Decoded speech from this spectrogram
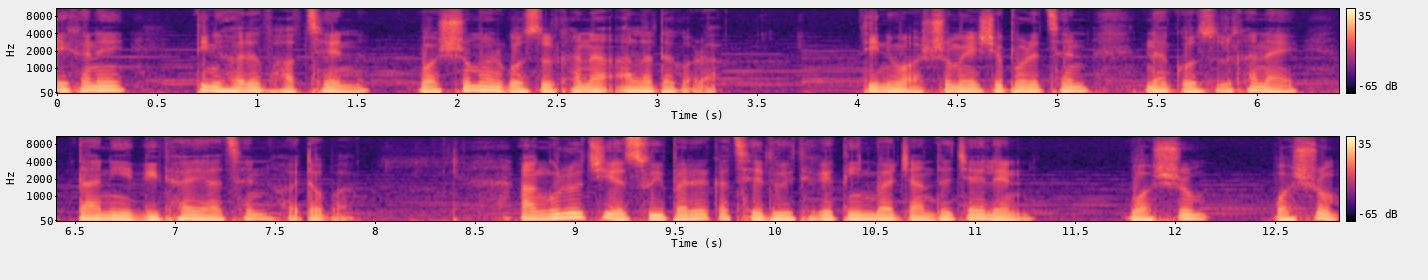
এখানে তিনি হয়তো ভাবছেন, ওয়াশরুম আর গোসলখানা আলাদা করা। তিনি ওয়াশরুমে এসে পড়েছেন, না, গোসলখানায় তা নিয়ে দ্বিধায় আছেন হয়তোবা। আঙুল উঁচিয়ে সুইপারের কাছে দুই থেকে তিনবার জানতে চাইলেন, ওয়াশরুম ওয়াশরুম?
